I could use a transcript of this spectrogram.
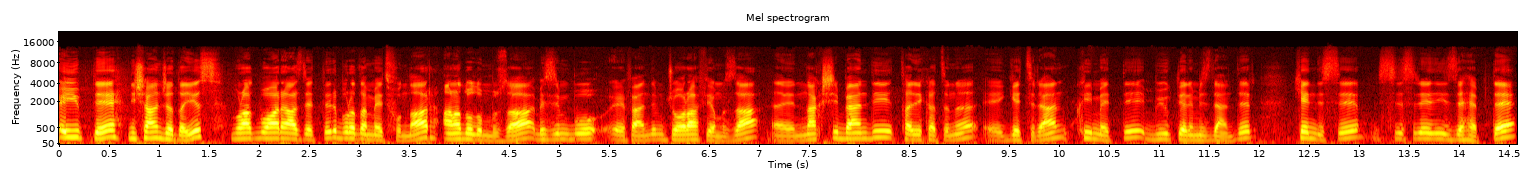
Eyüp'te Nişanca'dayız. Murat Buhari Hazretleri burada metfunlar. Anadolu'muza, bizim bu efendim coğrafyamıza e, Nakşibendi tarikatını e, getiren kıymetli büyüklerimizdendir. Kendisi Silsile-i Zeheb'de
